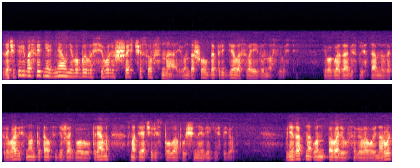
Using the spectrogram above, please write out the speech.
За четыре последних дня у него было всего лишь шесть часов сна, и он дошел до предела своей выносливости. Его глаза беспрестанно закрывались, но он пытался держать голову прямо, смотря через полуопущенные веки вперед. Внезапно он повалился головой на руль,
